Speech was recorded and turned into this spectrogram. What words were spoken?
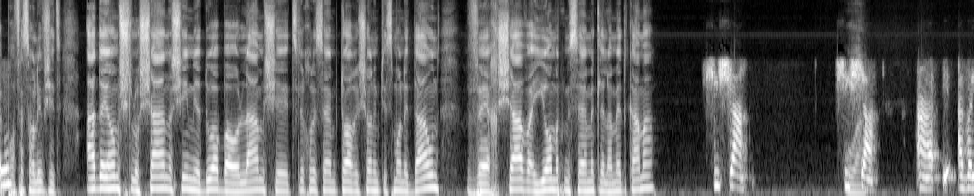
הוא- פרופסור ליפשיץ, עד היום שלושה אנשים ידוע בעולם שהצליחו לסיים תואר ראשון עם תסמונת דאון, ועכשיו, היום את מסיימת ללמד כמה? שישה. שישה. אבל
